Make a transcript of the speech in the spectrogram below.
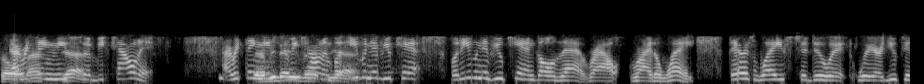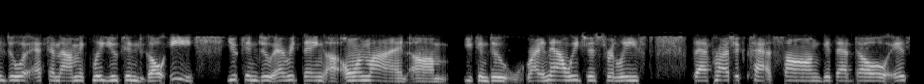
So Everything needs yeah. to be counted. Everything needs to be that- counted. But even if you can't, but even if you can't go that route right away, there's ways to do it where you can do it economically. You can go e. You can do everything uh, online. Um, you can do right now. We just released that Project Pat song. Get that dough. It's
